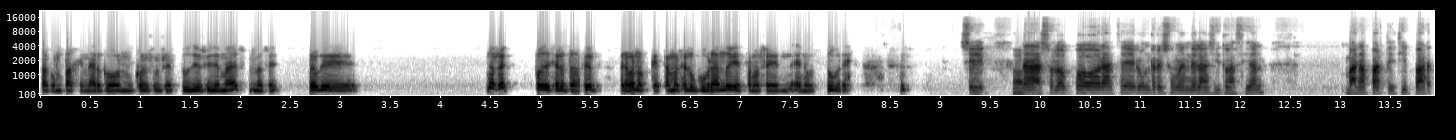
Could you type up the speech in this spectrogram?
para compaginar con, con sus estudios y demás. No sé, creo que, no sé, puede ser otra opción. Pero bueno, que estamos elucubrando y estamos en, en octubre. Sí, Ah. nada, solo por hacer un resumen de la situación, van a participar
